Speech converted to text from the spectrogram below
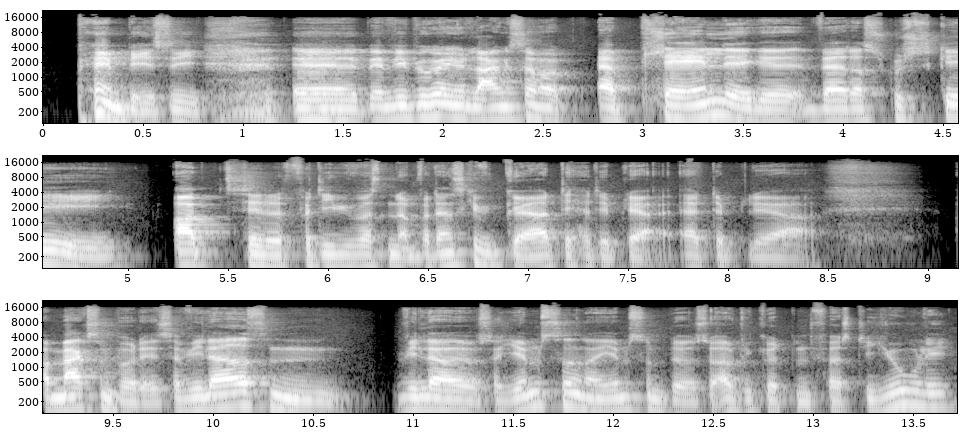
pænt busy. Mm. Øh, men vi begyndte jo langsomt at planlægge, hvad der skulle ske op til, fordi vi var sådan, hvordan skal vi gøre det her, det bliver, at det bliver opmærksom på det. Så vi lavede sådan, vi lavede jo så hjemmesiden, og hjemmesiden blev så opgjort den 1. juli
